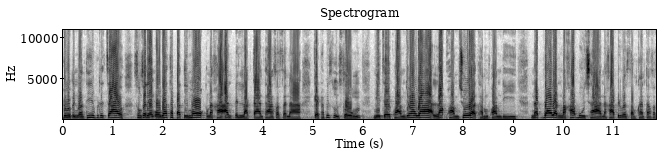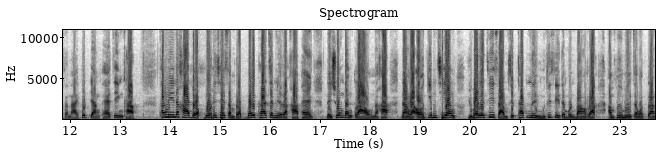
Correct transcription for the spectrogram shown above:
โดยเป็นวันที่พระพุทธเจ้า ทรงแสดงโอวาทปาติโมกนะคะ อันเป็นหลักการทางศาสนา แก่พระภิกษุสงฆ์มีใจความย่อว่าละความชั่วทำความดี นับว่าวันมาฆบูชานะคะ เป็นวันสำคัญทางศาสนาพุทธอย่างแท้จริงค่ะ ทั้งนี้นะคะ ดอกบัวที่ใช้สำหรับไหว้พระจะมีราคาแพงในช่วงดังกล่าวนะคะ นางละออกิมเชียง อยู่บ้านเลขที่ 30 ทับ1หมู่ที่ 4ตำบลบางรักอำเภอเมืองจังหวัดตรัง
